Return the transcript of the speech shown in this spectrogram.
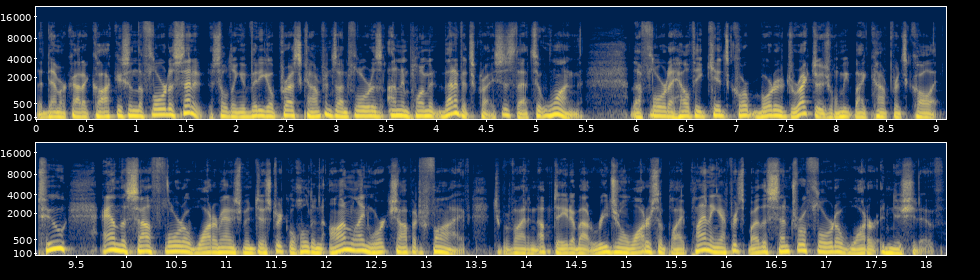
The Democratic caucus in the Florida Senate is holding a video press conference on Florida's unemployment benefits crisis. That's at 1. The Florida Healthy Kids Corp Board of Directors will meet by conference call at 2. And the South Florida Water Management District will hold an online workshop at 5 to provide an update about regional water supply planning efforts by the Central Florida Water Initiative.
